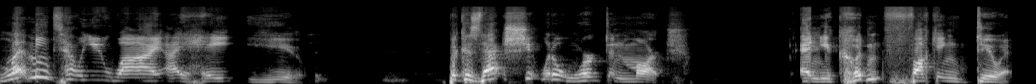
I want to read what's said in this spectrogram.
Let me tell you why I hate you. Because that shit would have worked in March. And you couldn't fucking do it.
